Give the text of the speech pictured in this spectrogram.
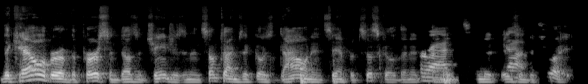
the caliber of the person doesn't changes, and then sometimes it goes down in San Francisco than it, than it, than it is Yeah. in Detroit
